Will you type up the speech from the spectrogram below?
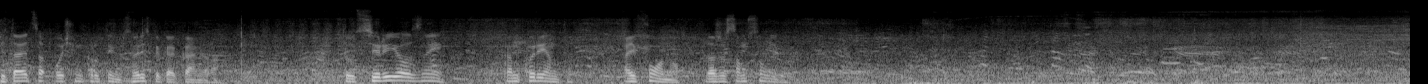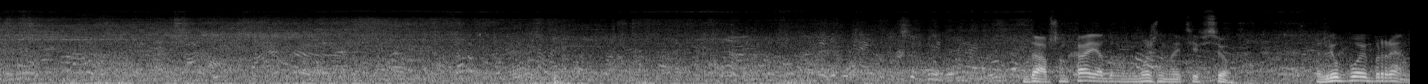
считается очень крутым. Смотрите, какая камера. Тут серьезный конкурент айфону, даже Samsung. Да, в Шанхае, я думаю, можно найти все. Любой бренд.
